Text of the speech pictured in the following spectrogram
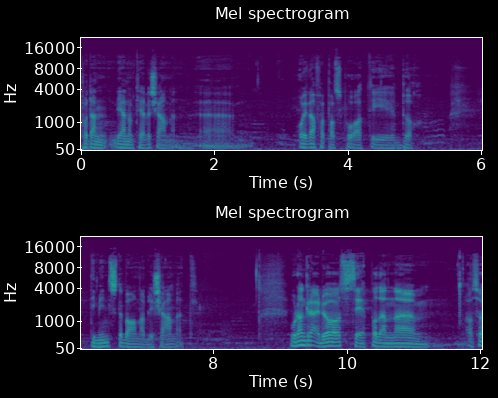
på den gjennom TV-skjermen. Eh, og i hvert fall passe på at de bør de minste barna bli skjermet. Hvordan greier du å se på den eh, Altså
